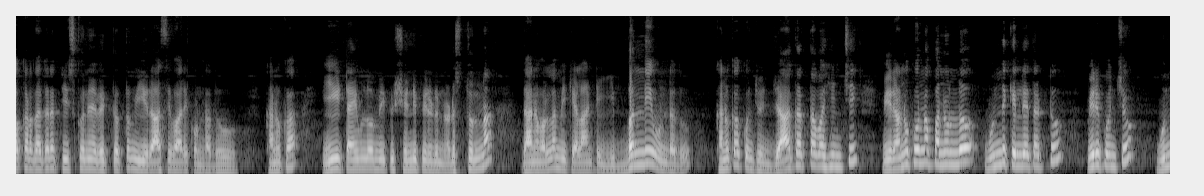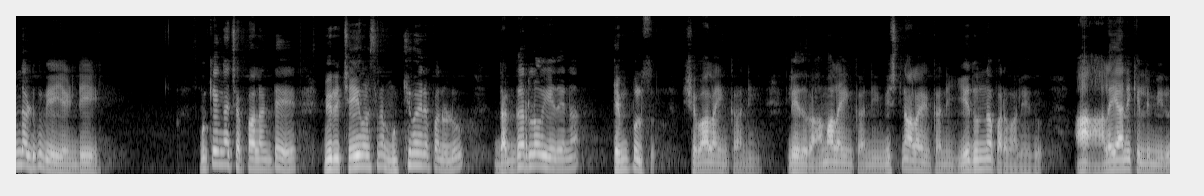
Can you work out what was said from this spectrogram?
ఒక్కరి దగ్గర తీసుకునే వ్యక్తిత్వం ఈ రాశి వారికి ఉండదు. కనుక ఈ టైంలో మీకు శని పీరియడ్ నడుస్తున్నా దానివల్ల మీకు ఎలాంటి ఇబ్బంది ఉండదు. కనుక కొంచెం జాగ్రత్త వహించి మీరు అనుకున్న పనుల్లో ముందుకెళ్ళేటట్టు మీరు కొంచెం ముందడుగు వేయండి. ముఖ్యంగా చెప్పాలంటే మీరు చేయవలసిన ముఖ్యమైన పనులు దగ్గరలో ఏదైనా టెంపుల్స్ శివాలయం కానీ లేదు రామాలయం కానీ విష్ణాలయం కానీ ఏదున్నా పర్వాలేదు. ఆ ఆలయానికి వెళ్ళి మీరు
